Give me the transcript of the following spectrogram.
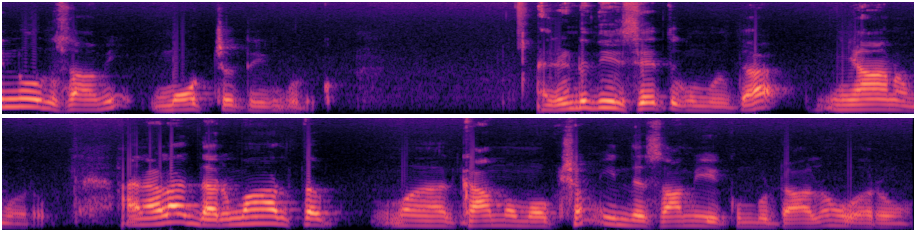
இன்னொரு சாமி மோட்சத்தையும் கொடுக்கும். ரெண்டுத்தையும் சேர்த்து கும்பிட்டா ஞானம் வரும். அதனால் தர்மார்த்த காம மோட்சம் இந்த சாமியை கும்பிட்டாலும் வரும்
